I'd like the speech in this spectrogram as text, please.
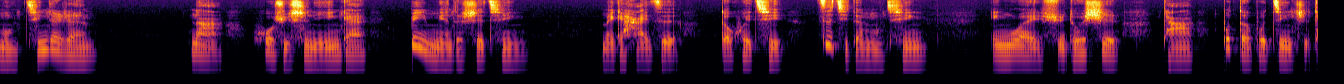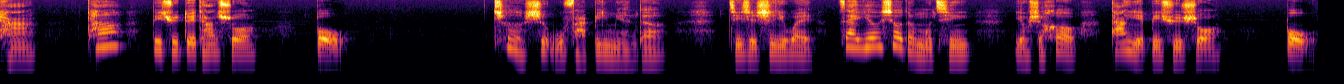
母亲的人，那或许是你应该避免的事情。每个孩子都会气自己的母亲，因为许多事他不得不禁止他，他必须对他说“不”，这是无法避免的。即使是一位再优秀的母亲，有时候他也必须说“不”，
